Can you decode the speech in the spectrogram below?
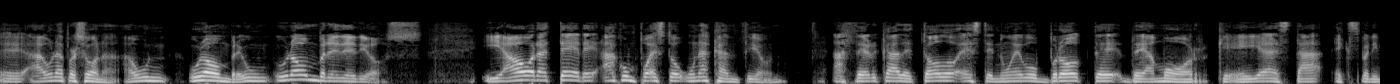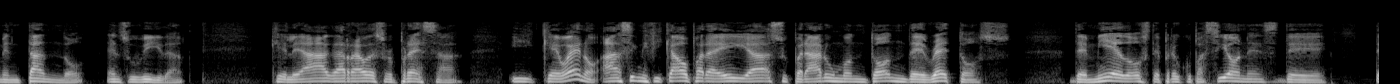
eh, a una persona, a un, un hombre, un, un hombre de Dios. Y ahora Tere ha compuesto una canción acerca de todo este nuevo brote de amor que ella está experimentando en su vida, que le ha agarrado de sorpresa y que bueno, ha significado para ella superar un montón de retos, de miedos, de preocupaciones, de,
